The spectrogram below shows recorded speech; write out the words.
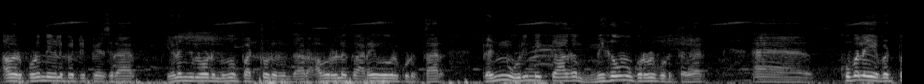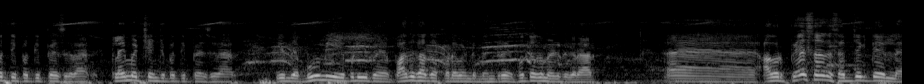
அவர் குழந்தைகளை பற்றி பேசுகிறார் இளைஞர்களோடு மிகவும் பற்றோடு இருந்தார். அவர்களுக்கு அறைவுகள் கொடுத்தார். பெண் உரிமைக்காக மிகவும் குரல் கொடுத்தவர். குவலைய வெட்பத்தை பற்றி பேசுகிறார் கிளைமேட் சேஞ்சை பற்றி பேசுகிறார் இந்த பூமியை எப்படி பாதுகாக்கப்பட வேண்டும் என்று புத்தகம் எழுதுகிறார். அவர் பேசாத சப்ஜெக்டே இல்லை.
